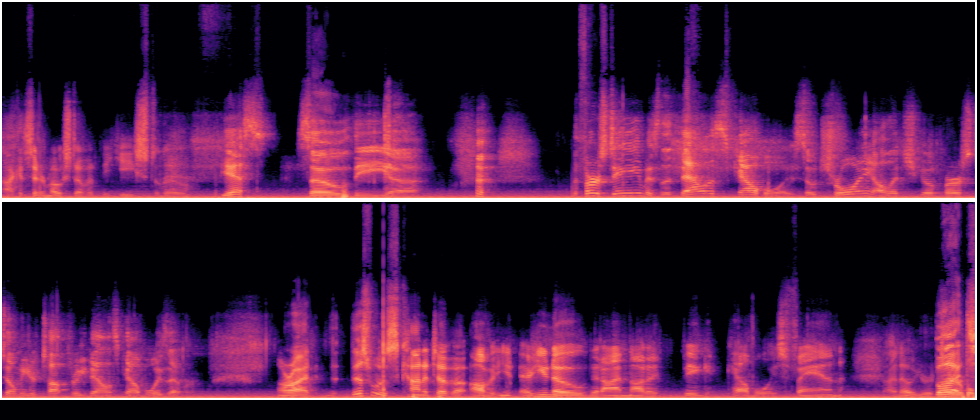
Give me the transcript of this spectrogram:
I consider most of it the yeast, though. Yes. So the uh, the first team is the Dallas Cowboys. So Troy, I'll let you go first. Tell me your top three Dallas Cowboys ever. All right, this was kind of tough. Uh, you- you know that I'm not a big Cowboys fan. I know you're a But- terrible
